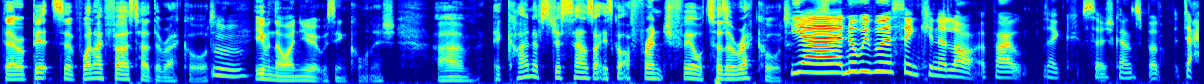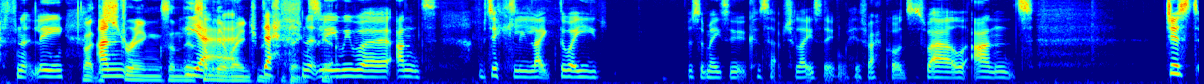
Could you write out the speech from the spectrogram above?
There are bits of when I first heard the record, mm. even though I knew it was in Cornish, um, it kind of just sounds like it's got a French feel to the record, yeah. No, we were thinking a lot about like Serge Gainsbourg, definitely. like the And- strings and the, some of the arrangements. Definitely, and things, yeah. we were, and particularly like the way he was amazing at conceptualizing his records as well, and just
